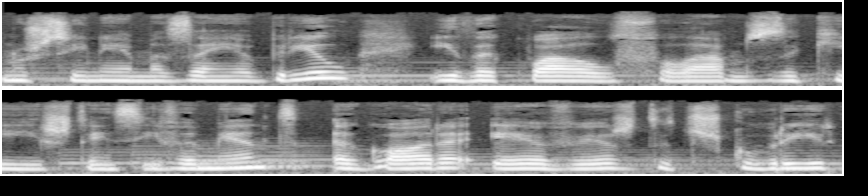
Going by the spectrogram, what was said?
nos cinemas em abril e da qual falámos aqui extensivamente. Agora é a vez de descobrir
